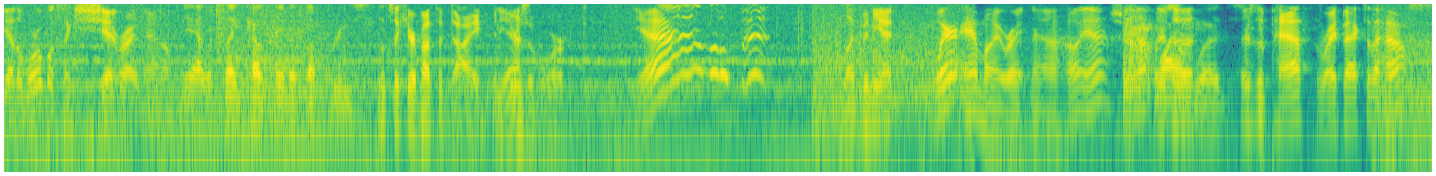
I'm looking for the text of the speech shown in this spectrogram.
Yeah, the world looks like shit right now. Yeah, looks like how Kratos left Greece. Looks like you're about to die in Yeah. Gears of War. Yeah, a little bit. Blood vignette. Where am I right now? Oh yeah, sure enough. There's a Wildwoods. there's a path right back to the house.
